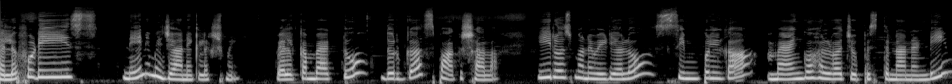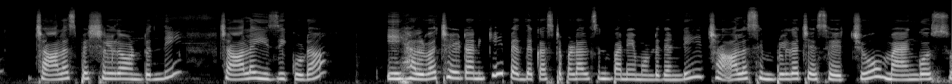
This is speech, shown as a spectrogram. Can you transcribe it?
హలో ఫుడీస్ నేను మీ Janaki Lakshmi. Welcome back to Durga's Pakashala ఈరోజు మన వీడియోలో సింపుల్గా మ్యాంగో హల్వా చూపిస్తున్నానండి. చాలా స్పెషల్గా ఉంటుంది. చాలా ఈజీ కూడా. ఈ హల్వా చేయడానికి పెద్ద కష్టపడాల్సిన పని ఏమి ఉండదండి. చాలా సింపుల్గా చేసేయచ్చు. మ్యాంగోస్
